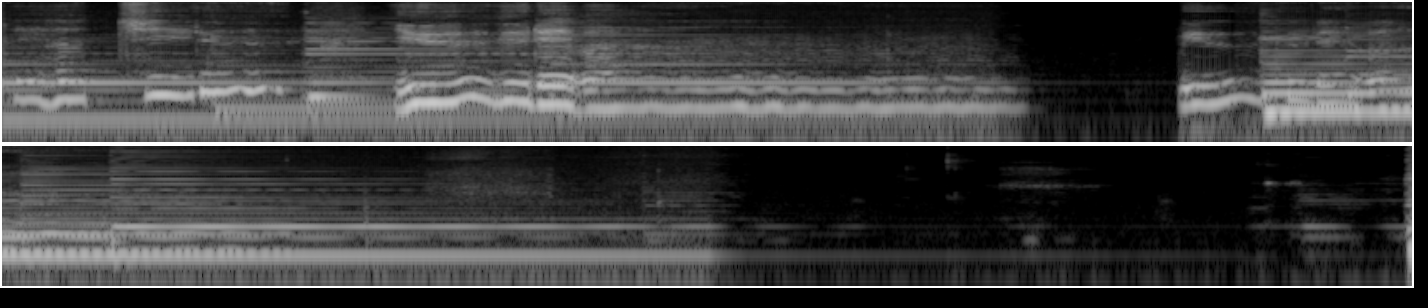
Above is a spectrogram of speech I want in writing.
れ果ちる夕暮れは。夕暮れは。来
